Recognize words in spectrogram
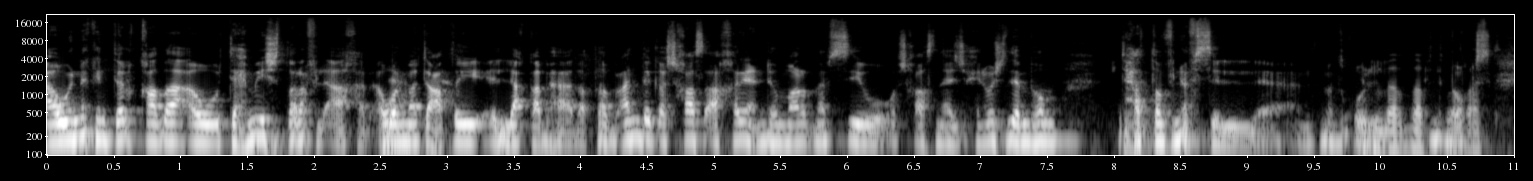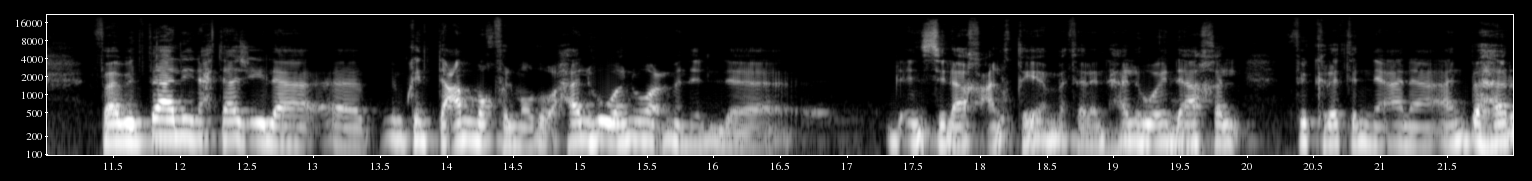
أو إنك أنت القضاء أو تهميش الطرف الآخر أول نعم. ما تعطيه اللقب هذا. طب عندك أشخاص آخرين عندهم مرض نفسي وأشخاص ناجحين وش ذنبهم؟ تحطهم في نفس مثل ما تقول بالضبط البوكس. فبالتالي نحتاج إلى آه، ممكن التعمق في الموضوع. هل هو نوع من الانسلاخ عن القيم مثلا؟ هل هو. داخل فكرة إني أنا أنبهر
